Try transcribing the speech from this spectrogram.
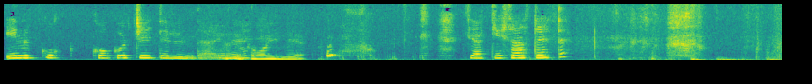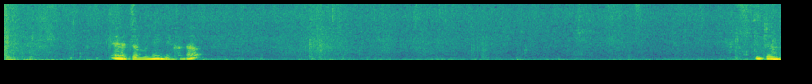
犬こここついてるんだよじゃんね。ねえかわいいね。じゃあ着させてえなちゃんもねんねかな？ゆうちゃん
